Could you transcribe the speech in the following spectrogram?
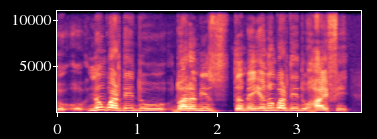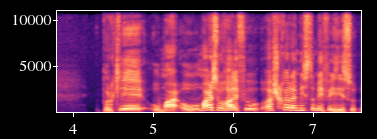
do- não guardei do, do Aramis também. Eu não guardei do Raif, porque o, Mar, o Márcio Raif, acho que o Aramis também fez isso.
